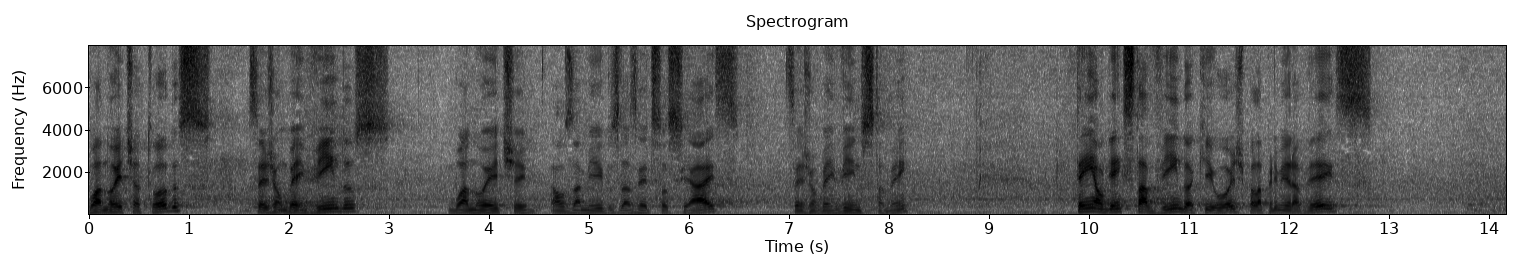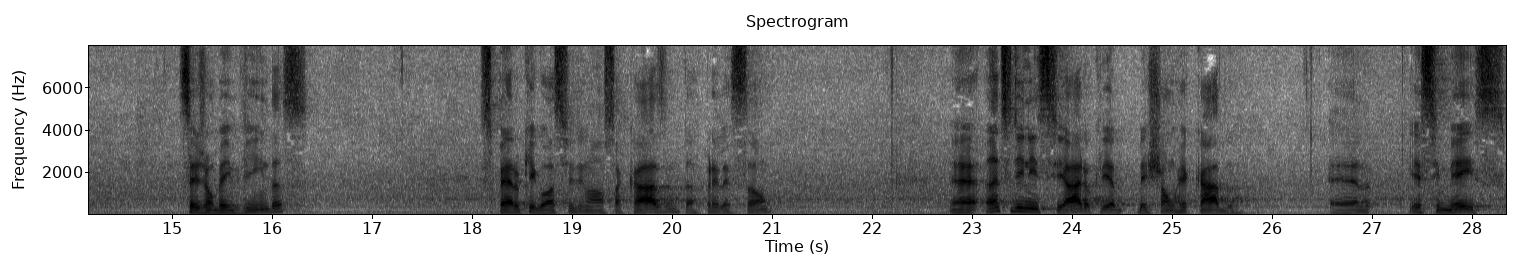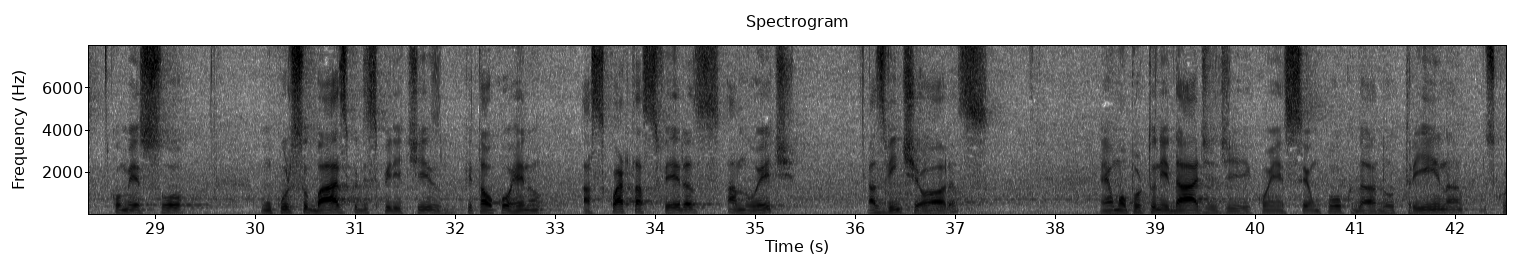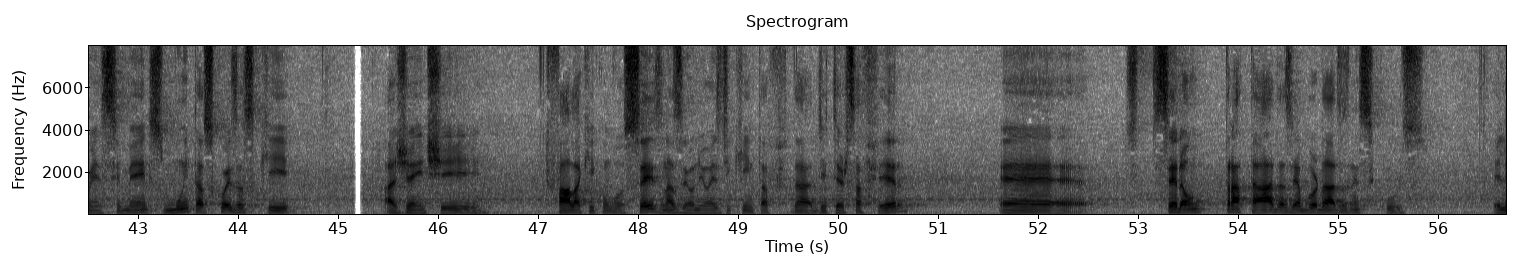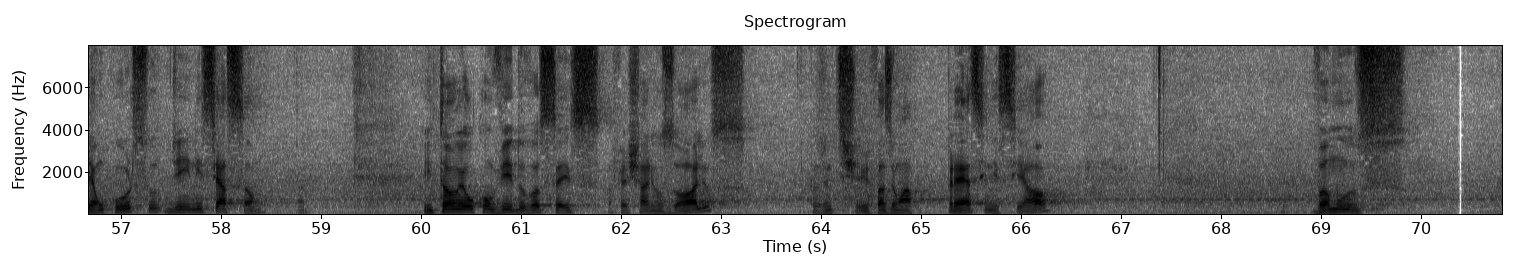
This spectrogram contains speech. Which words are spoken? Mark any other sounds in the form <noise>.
Boa noite a todos, sejam bem-vindos. Boa noite aos amigos das redes sociais, sejam bem-vindos também. Tem alguém que está vindo aqui hoje pela primeira vez? Sejam bem-vindas. Espero que goste de nossa casa, da preleção. É, antes de iniciar, eu queria deixar um recado. É, esse mês começou um curso básico de Espiritismo que está ocorrendo às quartas-feiras à noite, às 20 horas. É uma oportunidade de conhecer um pouco da doutrina, dos conhecimentos, muitas coisas que a gente fala aqui com vocês nas reuniões de quinta, de terça-feira, é, serão tratadas e abordadas nesse curso. Ele é um curso de iniciação. Então eu convido vocês a fecharem os olhos, para a gente fazer uma prece inicial. Vamos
